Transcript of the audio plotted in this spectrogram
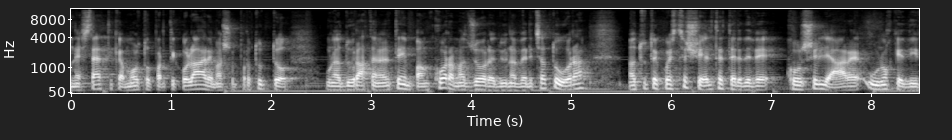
un'estetica molto particolare ma soprattutto una durata nel tempo ancora maggiore di una verniciatura ma tutte queste scelte te le deve consigliare uno che di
